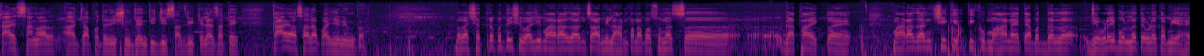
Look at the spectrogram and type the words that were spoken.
काय सांगाल? आज ज्या पद्धतीने शिवजयंती जी साजरी केल्या जाते काय असायला पाहिजे नेमकं? बघा छत्रपती शिवाजी महाराजांचा आम्ही लहानपणापासूनच गाथा ऐकतो आहे. महाराजांची कीर्ती खूप महान आहे त्याबद्दल जेवढंही बोललं तेवढं कमी आहे.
